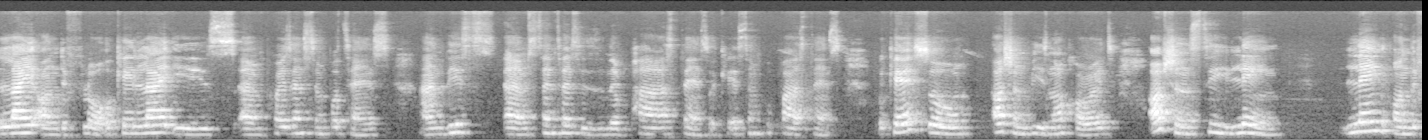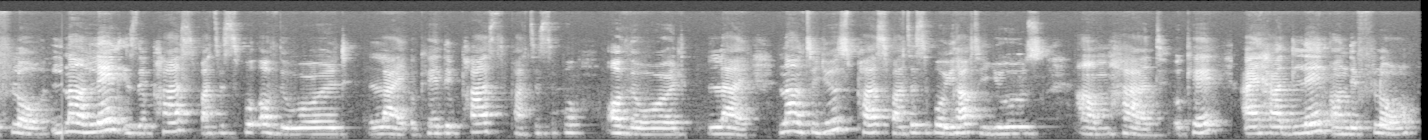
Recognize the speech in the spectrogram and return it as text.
lie on the floor. Okay, lie is um, present simple tense, and this um, sentence is in the past tense. Okay, simple past tense. Okay, so option B is not correct. Option C, laying. Laying on the floor. Now, laying is the past participle of the word lie. Okay, the past participle of the word lie. Now, to use past participle, you have to use um had. Okay, I had lain on the floor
